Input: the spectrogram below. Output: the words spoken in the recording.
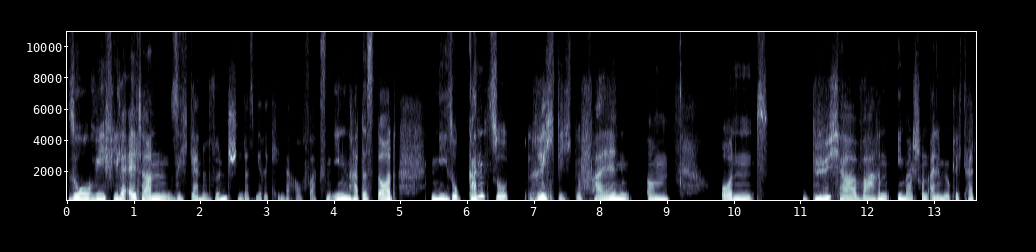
so wie viele Eltern sich gerne wünschen, dass ihre Kinder aufwachsen. Ihnen hat es dort nie so ganz so richtig gefallen. Ähm, und Bücher waren immer schon eine Möglichkeit,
